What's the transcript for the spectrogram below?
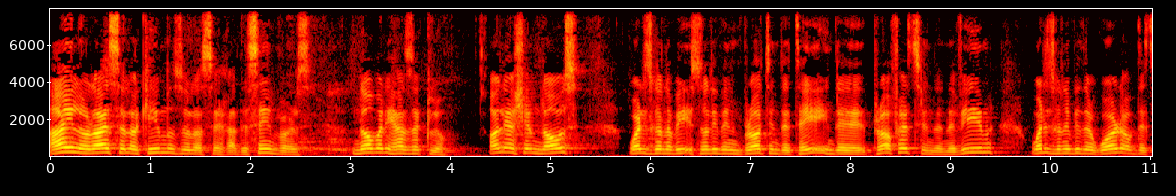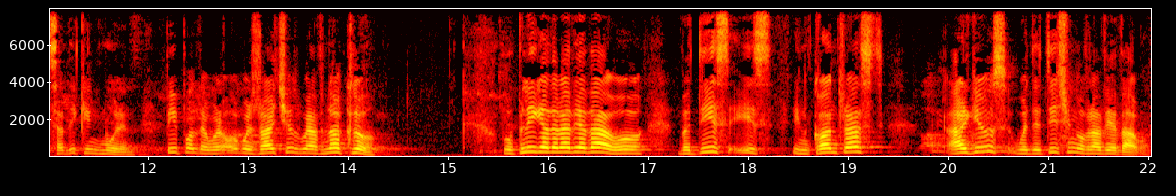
Ayin lorais elokim zulasecha, the same verse. Nobody has a clue. Only Hashem knows what is going to be. It's not even brought in the, in the prophets, in the Nevi'im, what is going to be the word of the tzaddikim gmurim. People that were always righteous, we have no clue. But this is in contrast, argues with the teaching of Yadav.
